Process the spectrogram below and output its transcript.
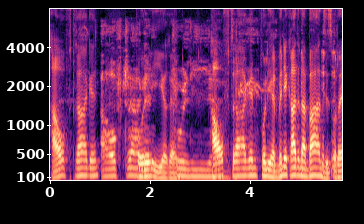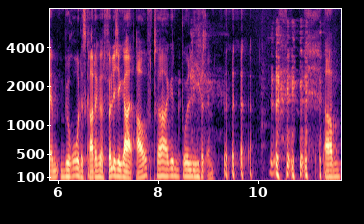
auftragen, Auftragen, polieren. polieren. Auftragen, polieren. Wenn ihr gerade in der Bahn sitzt oder im Büro das gerade hört, völlig egal. Auftragen, polieren. ähm,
